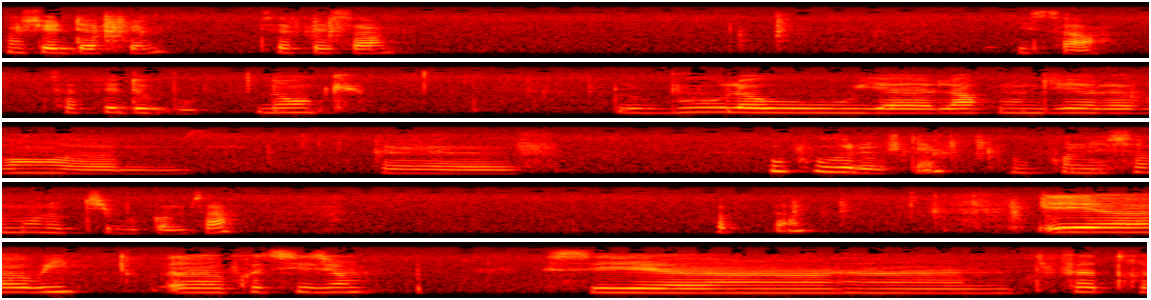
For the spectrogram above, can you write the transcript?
Moi j'ai déjà fait, ça fait ça. Et ça, ça fait deux bouts. Donc le bout là où il y a l'arrondi à l'avant, euh, vous pouvez le jeter. Vous prenez seulement le petit bout comme ça. Et oui, précision, c'est euh, un feutre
